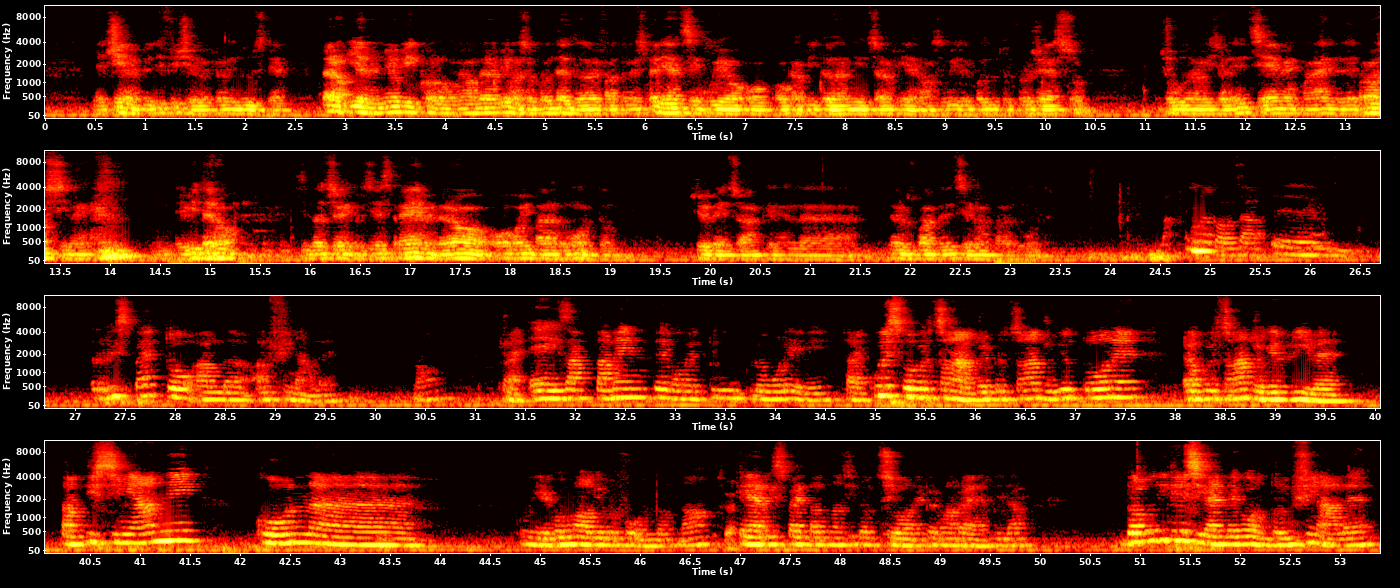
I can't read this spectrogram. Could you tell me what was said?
nel cinema è più difficile perché è un'industria. Però io nel mio piccolo, come opera prima, sono contento di aver fatto un'esperienza in cui ho, ho- ho capito dall'inizio alla fine, no? ho seguito un po' tutto il processo, ci ho avuto una visione insieme, magari nelle prossime eviterò situazioni così estreme, però ho, ho imparato molto. Ci penso anche nel- nello sguardo d'insieme ho imparato molto. Ma una cosa, ehm, rispetto al, al finale? Cioè è esattamente come tu lo volevi? Cioè questo personaggio, il personaggio di Ottone, è un personaggio che vive tantissimi anni con, eh, come dire, con un odio profondo, no? Sì. che è rispetto ad una situazione per una perdita. Dopodiché si rende conto in finale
